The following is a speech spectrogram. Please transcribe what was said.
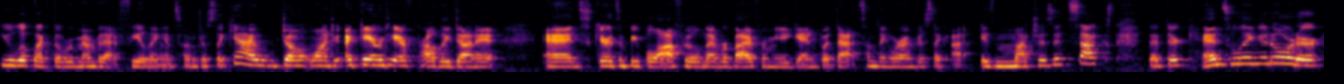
you look like they'll remember that feeling. And so I'm just like, yeah, I don't want to. I guarantee I've probably done it and scared some people off who will never buy from me again. But that's something where I'm just like, as much as it sucks that they're canceling an order,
